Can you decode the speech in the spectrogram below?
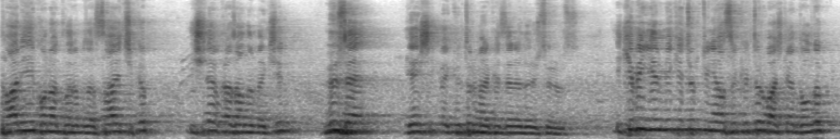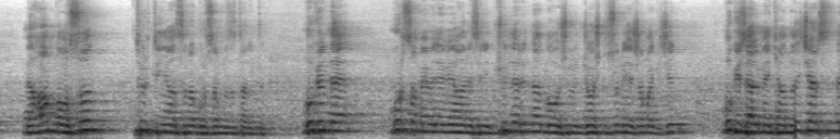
tarihi konaklarımıza sahip çıkıp işlev kazandırmak için müze, gençlik ve kültür merkezlerine dönüştürüyoruz. 2022 Türk Dünyası Kültür Başkenti olduk ve hamdolsun Türk dünyasına Bursa'mızı tanıttık. Bugün de Bursa Mevlevihanesi'nin küllerinden doğuşunun coşkusunu yaşamak için bu güzel mekanda içerisinde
